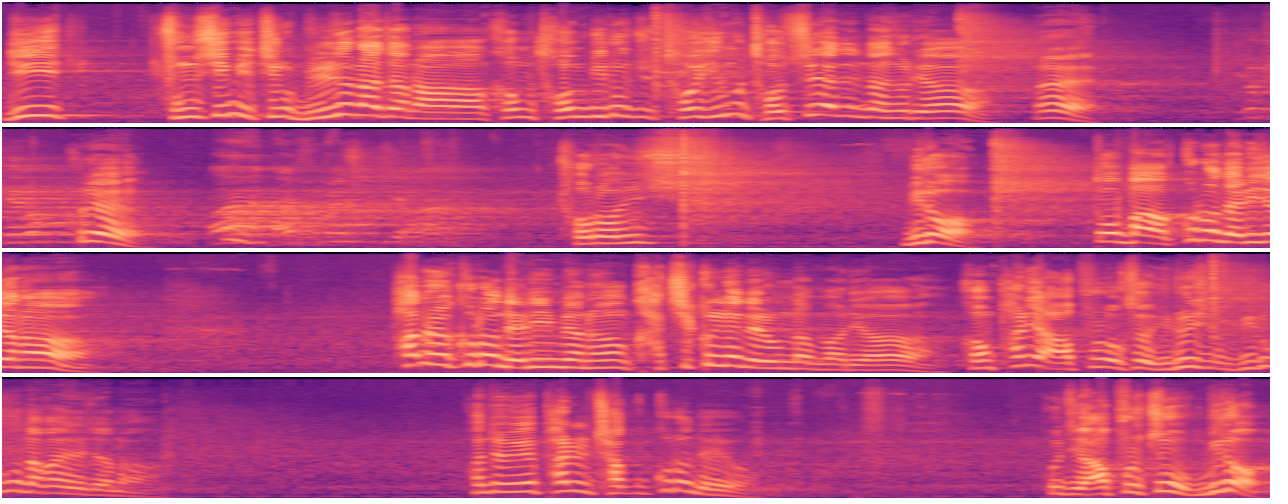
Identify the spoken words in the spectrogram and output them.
네 중심이 뒤로 밀려나잖아. 그럼 더 밀어주, 더 힘을 더 써야 된다는 소리야. 예. 그래. 저런, 씨. 밀어. 또 막 끌어내리잖아. 팔을 끌어내리면은 같이 끌려 내려온단 말이야. 그럼 팔이 앞으로 없어. 이런 식으로 밀고 나가야 되잖아. 근데 왜 팔을 자꾸 끌어내요? 그지? 앞으로 쭉 밀어.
